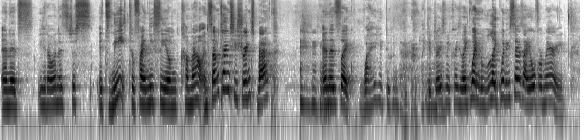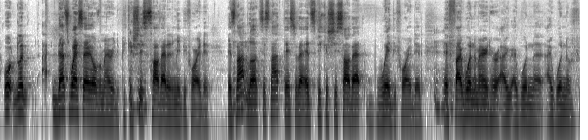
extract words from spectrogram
and it's you know and it's just it's neat to finally see him come out. And sometimes he shrinks back and it's like why are you doing that like it drives me mm-hmm. crazy like when like when he says i overmarried Well, let, that's why I say I overmarried because she mm-hmm. saw that in me before I did. It's not mm-hmm. looks, it's not this or that. It's because she saw that way before I did. If I wouldn't have married her, I, I wouldn't have, I wouldn't have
